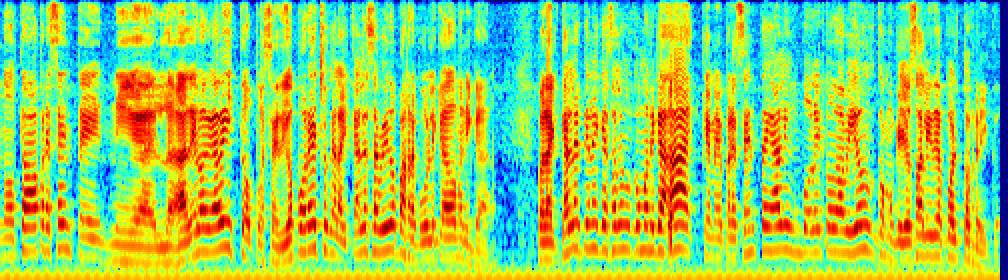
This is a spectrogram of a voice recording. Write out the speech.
no estaba presente, ni nadie lo había visto, pues se dio por hecho que el alcalde se había ido para República Dominicana. Pues el alcalde tiene que salir un comunicado, ah, que me presenten alguien un boleto de avión como que yo salí de Puerto Rico.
